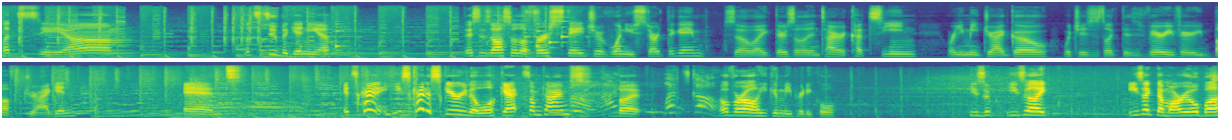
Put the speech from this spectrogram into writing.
Let's see, um... Let's do Beginia. This is also the first stage of when you start the game. So, like, there's an entire cutscene where you meet Dracaux, which is, like, this very, very buff dragon. And it's kind of, he's kind of scary to look at sometimes, but overall, he can be pretty cool. He's a, he's like, he's like the Mario bu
